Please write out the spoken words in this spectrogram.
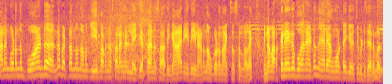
ആലങ്കോടൊന്നും പോകാണ്ട് തന്നെ പെട്ടെന്ന് നമുക്ക് ഈ പറഞ്ഞ സ്ഥലങ്ങളിലേക്ക് എത്താനും സാധിക്കും. ആ രീതിയിലാണ് നമുക്കിവിടെ നിന്ന് ആക്സസ് ഉള്ളത്. പിന്നെ വർക്കലേക്ക് പോകാനായിട്ട് നേരെ അങ്ങോട്ടേക്ക് വെച്ച് പിടിച്ചാലും മതി.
